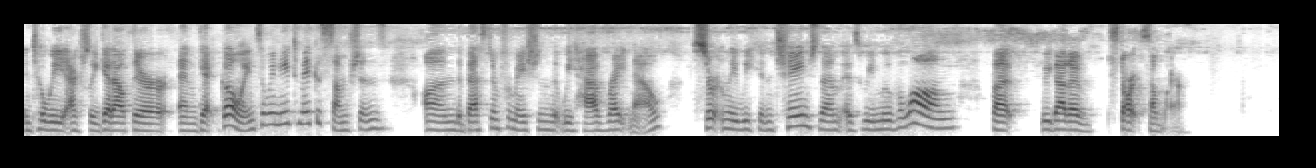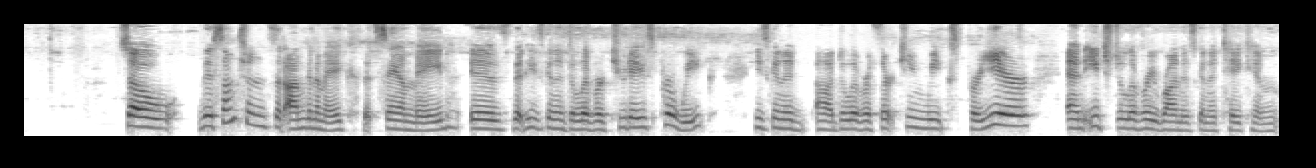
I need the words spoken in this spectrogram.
until we actually get out there and get going. So we need to make assumptions on the best information that we have right now. Certainly we can change them as we move along, but we got to start somewhere. So the assumptions that I'm going to make that Sam made is that he's going to deliver two days per week. He's going to uh, deliver 13 weeks per year and each delivery run is going to take him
